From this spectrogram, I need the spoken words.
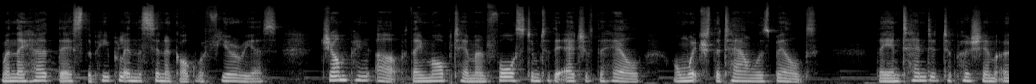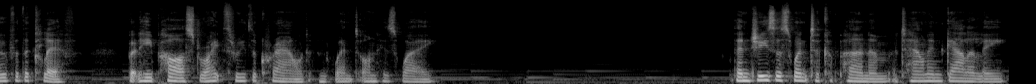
When they heard this, the people in the synagogue were furious. Jumping up, they mobbed him and forced him to the edge of the hill on which the town was built. They intended to push him over the cliff, but he passed right through the crowd and went on his way. Then Jesus went to Capernaum, a town in Galilee,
